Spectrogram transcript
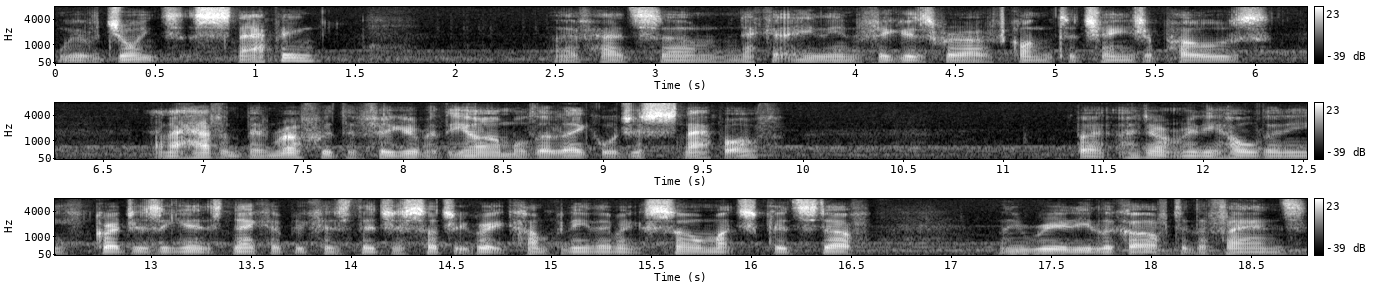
with joints snapping. I've had some NECA alien figures where I've gone to change a pose and I haven't been rough with the figure, but the arm or the leg will just snap off. But I don't really hold any grudges against NECA because they're just such a great company. They make so much good stuff. They really look after the fans.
